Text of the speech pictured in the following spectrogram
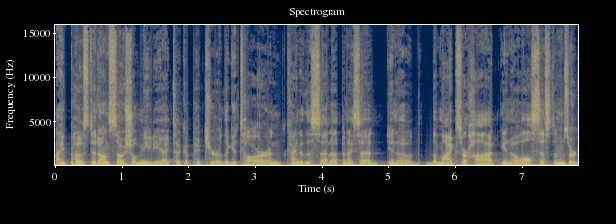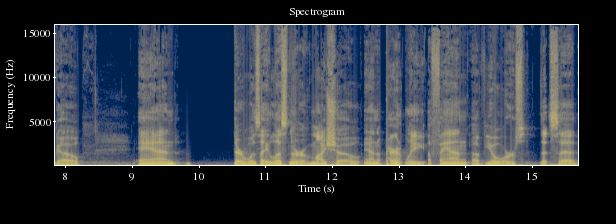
I posted on social media. I took a picture of the guitar and kind of the setup, and I said, you know, the mics are hot. You know, all systems are go. And there was a listener of my show, and apparently a fan of yours, that said,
